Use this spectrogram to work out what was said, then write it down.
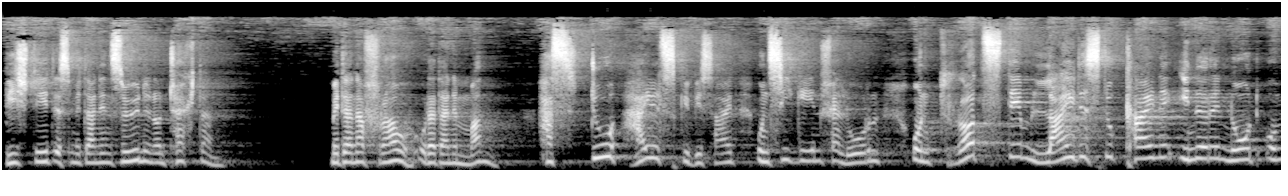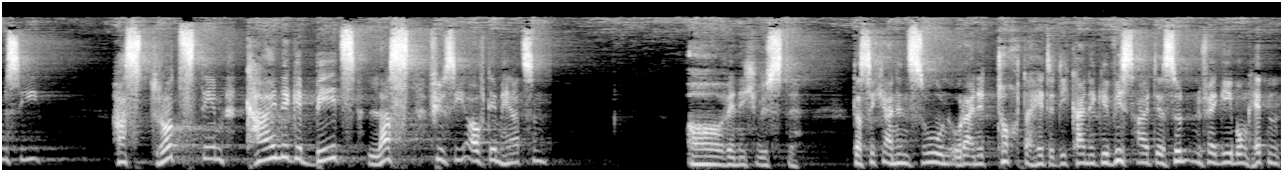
Wie steht es mit deinen Söhnen und Töchtern? Mit deiner Frau oder deinem Mann, hast du Heilsgewissheit und sie gehen verloren und trotzdem leidest du keine innere Not um sie? Hast trotzdem keine Gebetslast für sie auf dem Herzen? Oh, wenn ich wüsste, dass ich einen Sohn oder eine Tochter hätte, die keine Gewissheit der Sündenvergebung hätten,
